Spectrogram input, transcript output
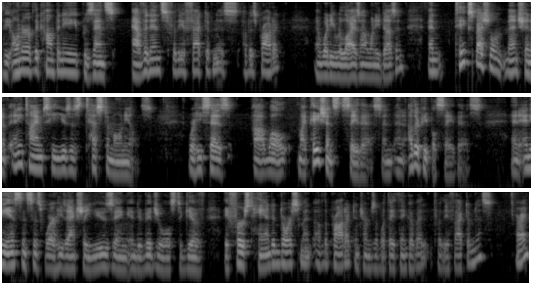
the owner of the company presents evidence for the effectiveness of his product and what he relies on when he doesn't, and take special mention of any times he uses testimonials. where he says, uh, well, my patients say this, and, and other people say this. And any instances where he's actually using individuals to give a first hand endorsement of the product in terms of what they think of it for the effectiveness. All right.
